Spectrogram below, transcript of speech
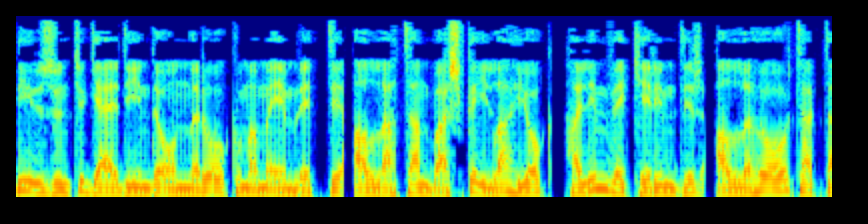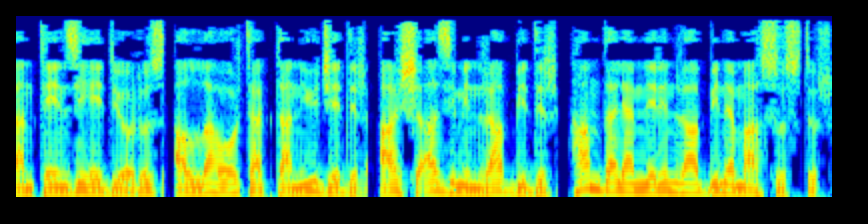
bir üzüntü geldiğinde onları okumamı emretti, Allah'tan başka ilah yok, Halim ve Kerim'dir, Allah'ı ortaktan tenzih ediyoruz, Allah ortaktan yücedir, arş-ı azimin Rabbidir, hamd alemlerin Rabbine mahsustur.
